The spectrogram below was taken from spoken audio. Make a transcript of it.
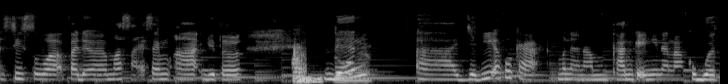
siswa pada masa SMA gitu. Dan uh, jadi aku kayak menanamkan keinginan aku buat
